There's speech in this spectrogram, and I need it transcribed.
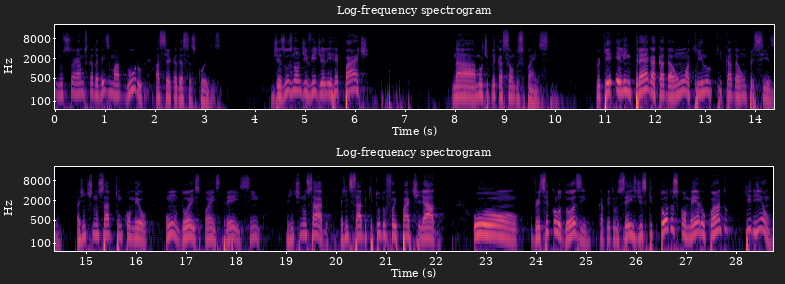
nos tornarmos cada vez maduro acerca dessas coisas. Jesus não divide, ele reparte na multiplicação dos pães. Porque ele entrega a cada um aquilo que cada um precisa. A gente não sabe quem comeu um, dois pães, três, cinco. A gente não sabe. A gente sabe que tudo foi partilhado. O versículo 12, capítulo 6, diz que todos comeram o quanto queriam.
